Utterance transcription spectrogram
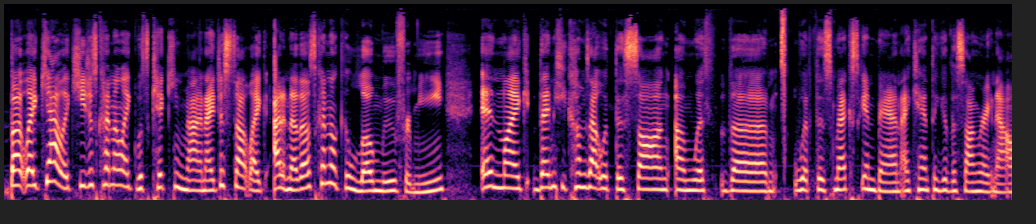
but like yeah, like he just kind of like was kicking that, and I just thought like I don't know, that was kind of like a low move for me. And like then he comes out with this song um with the with this Mexican band. I can't think of the song right now.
